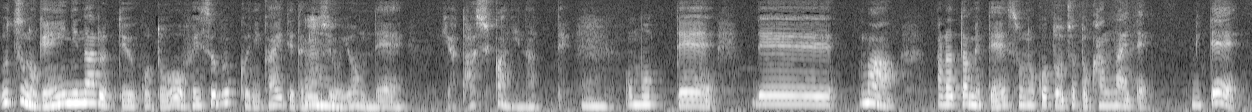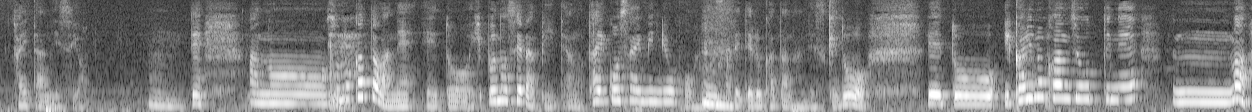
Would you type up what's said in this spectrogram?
うつの原因になるっていうことをフェイスブックに書いてた記事を読んで、いや確かになってうん。思ってでまあ改めてそのことをちょっと考えてみて書いたんですよ。うん、で、あのーその方はね、えー、とヒプノセラピーってあの対抗催眠療法をね、うん。されてる方なんですけど、えー、と怒りの感情ってねうんまあ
